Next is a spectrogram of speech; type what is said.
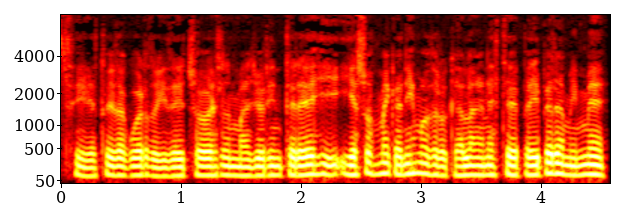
Sí, estoy de acuerdo y de hecho es el mayor interés y, esos mecanismos de lo que hablan en este paper a mí me,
